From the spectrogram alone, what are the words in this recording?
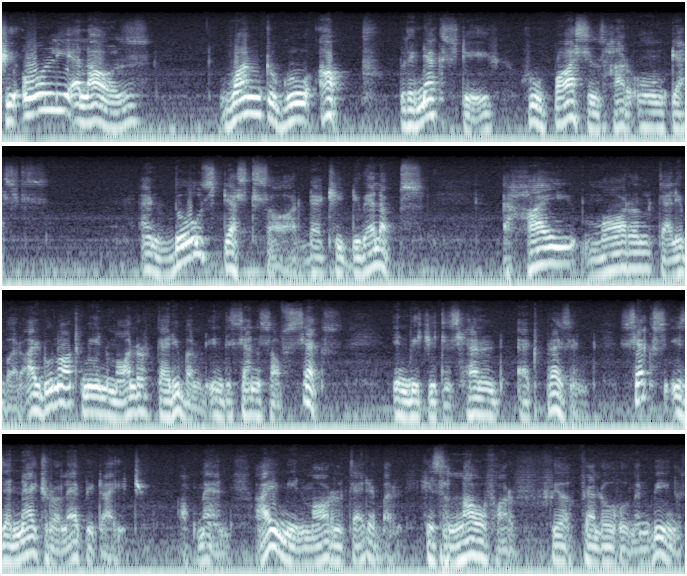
She only allows one to go up to the next stage who passes her own tests. And those tests are that he develops a high moral caliber. I do not mean moral caliber in the sense of sex, in which it is held at present. Sex is a natural appetite of man. I mean moral caliber, his love for fellow human beings,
